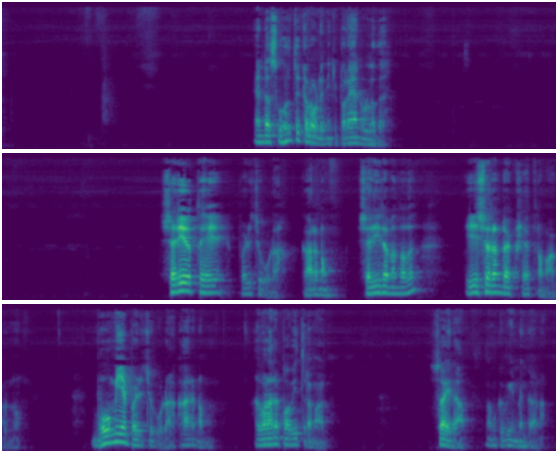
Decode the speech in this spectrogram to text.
എന്റെ സുഹൃത്തുക്കളോട് എനിക്ക് പറയാനുള്ളത് ശരീരത്തെ പഴിച്ചുകൂടാ. കാരണം ശരീരമെന്നത് ഈശ്വരന്റെ ക്ഷേത്രമാകുന്നു. ഭൂമിയെ പഴിച്ചുകൂടാ. കാരണം അത് വളരെ പവിത്രമാണ്. സൈറാം. നമുക്ക് വീണ്ടും കാണാം.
